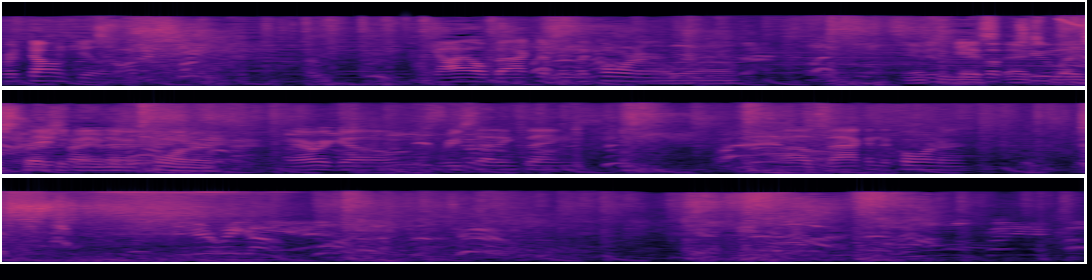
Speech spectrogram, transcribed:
Redonkulous. Guile backed up in the corner. Oh, wow. gave Infamous up too X-Blades much special space right game in the corner. There we go. Resetting things. Uh, back in the corner. Here we go! One, two! Almost ready to go!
